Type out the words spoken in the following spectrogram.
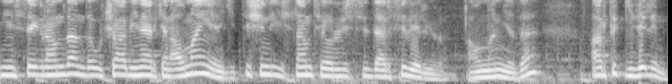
Instagram'dan da uçağa binerken Almanya'ya gitti. Şimdi İslam teolojisi dersi veriyor Almanya'da. Artık gidelim.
